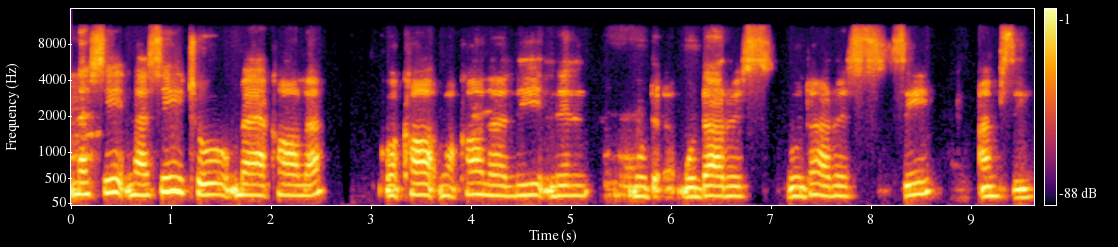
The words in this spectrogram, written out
nasi نسيت ما قال وقال وقال لي للمدرس مدرسي أمسي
